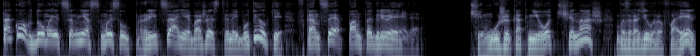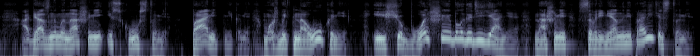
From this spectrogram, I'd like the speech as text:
Таков, думается мне, смысл прорицания божественной бутылки в конце Пантагрюэля. «Чему же, как не отче наш, — возразил Рафаэль, — обязаны мы нашими искусствами, памятниками, может быть, науками и еще большее благодеяние нашими современными правительствами,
